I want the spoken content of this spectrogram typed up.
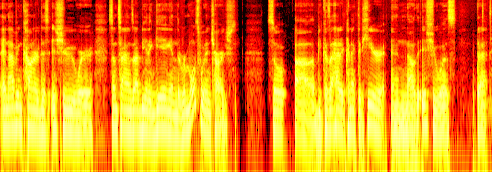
and I've encountered this issue where sometimes I'd be at a gig and the remotes wouldn't charge. So uh, because I had it connected here, and now the issue was that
